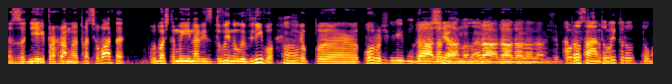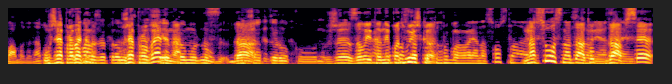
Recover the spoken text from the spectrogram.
з однією програмою працювати. Ви бачите, ми її навіть здвинули вліво, щоб е, поруч. Да, да, Ще да, одну, да? да, да, да, да, да. Щоб А поруч просто а не було. туди тру- труба буде, так? Уже проведено. Вже проведена. Тому, ну, З- да. початки року, ну, Вже залита не Просто подвижка. Тут, грубо говоря, насосна. Насосна, да, тут історія, да, все,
